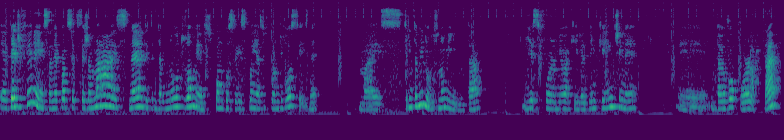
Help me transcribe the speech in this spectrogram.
é, dê diferença, né? Pode ser que seja mais, né, de 30 minutos ou menos, como vocês conhecem o forno de vocês, né? Mas 30 minutos no mínimo, tá? E esse forno meu aqui, ele é bem quente, né? É, então eu vou pôr lá, tá?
